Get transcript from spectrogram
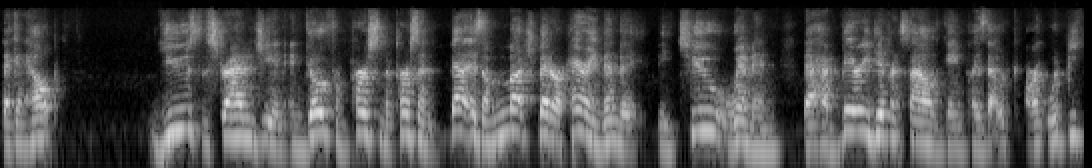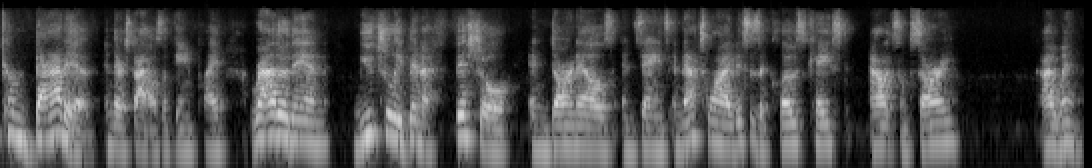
that can help use the strategy and, and go from person to person, that is a much better pairing than the, the two women that have very different style of gameplays that would, are, would be combative in their styles of gameplay rather than mutually beneficial in Darnell's and Zane's. And that's why this is a closed case. Alex, I'm sorry. I win.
